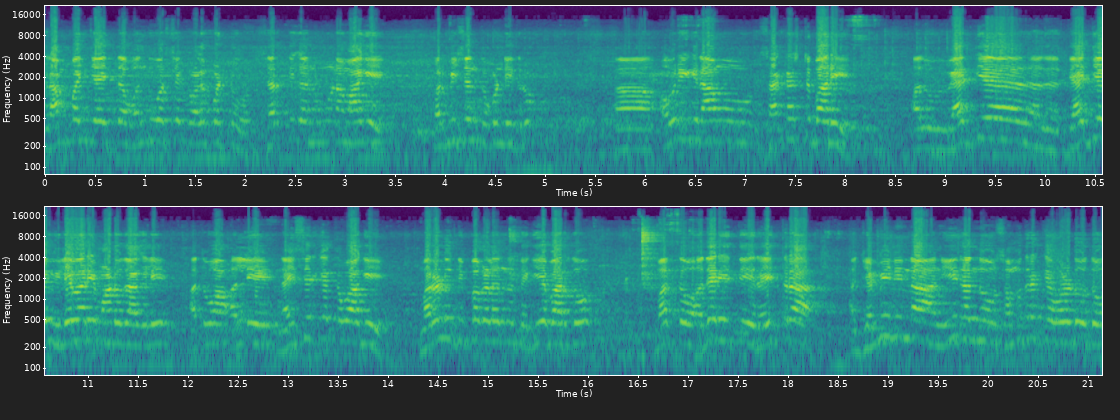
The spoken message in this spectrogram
ಗ್ರಾಮ ಪಂಚಾಯತ್ ಒಂದು ವರ್ಷಕ್ಕೆ ಒಳಪಟ್ಟು ಷರತ್ತಿಗೆ ಅನುಗುಣವಾಗಿ ಪರ್ಮಿಷನ್ ತಗೊಂಡಿದ್ದರು ಅವರಿಗೆ ನಾವು ಸಾಕಷ್ಟು ಬಾರಿ ಅದು ವ್ಯಾಜ್ಯ ತ್ಯಾಜ್ಯ ವಿಲೇವಾರಿ ಮಾಡೋದಾಗಲಿ ಅಥವಾ ಅಲ್ಲಿ ನೈಸರ್ಗಿಕವಾಗಿ ಮರಳು ದಿಬ್ಬಗಳನ್ನು ತೆಗೆಯಬಾರದು ಮತ್ತು ಅದೇ ರೀತಿ ರೈತರ ಜಮೀನಿನ ನೀರನ್ನು ಸಮುದ್ರಕ್ಕೆ ಹೊರಡುವುದು,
